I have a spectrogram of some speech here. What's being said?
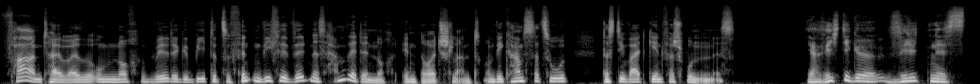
fahren teilweise, um noch wilde Gebiete zu finden. Wie viel Wildnis haben wir denn noch in Deutschland? Und wie kam es dazu, dass die weitgehend verschwunden ist? Ja, richtige Wildnis,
